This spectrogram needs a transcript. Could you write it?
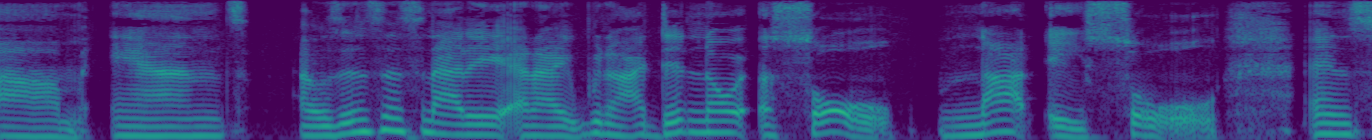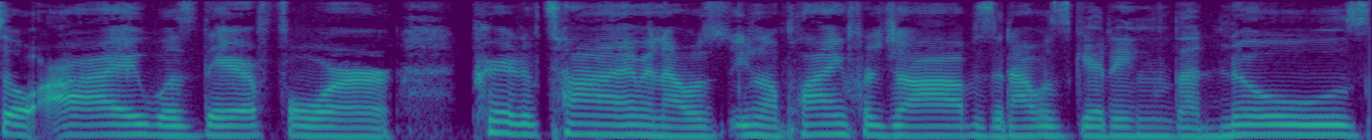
Um, and I was in Cincinnati and I, you know, I didn't know a soul not a soul. And so I was there for a period of time and I was, you know, applying for jobs and I was getting the no's,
